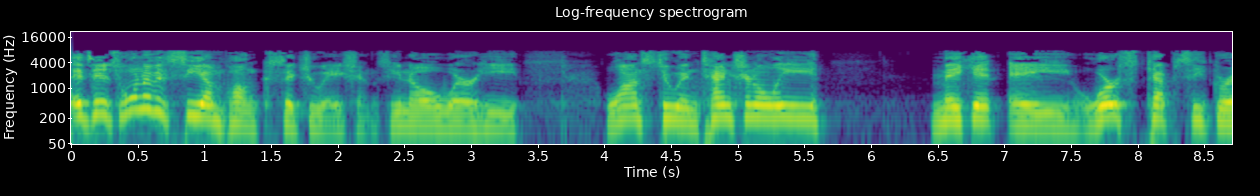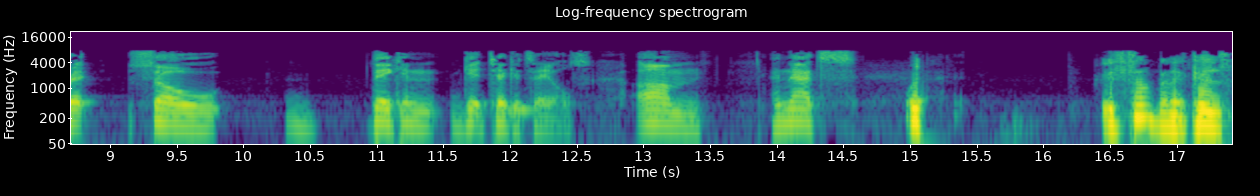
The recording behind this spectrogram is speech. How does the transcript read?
It's it's one of his CM Punk situations, you know, where he wants to intentionally make it a worst kept secret so they can get ticket sales. Um, and that's It's something because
